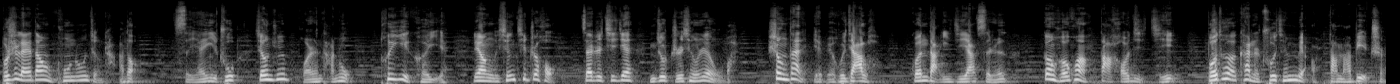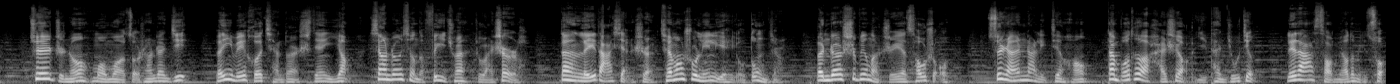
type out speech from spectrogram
不是来当空中警察的。”此言一出，将军勃然大怒：“退役可以，两个星期之后，在这期间你就执行任务吧，圣诞也别回家了。官大一级压死人，更何况大好几级。”伯特看着出勤表，大骂必斥，却也只能默默走上战机。本以为和前段时间一样，象征性的飞一圈就完事儿了，但雷达显示前方树林里有动静。本着士兵的职业操守，虽然那里禁航，但伯特还是要一探究竟。雷达扫描的没错，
